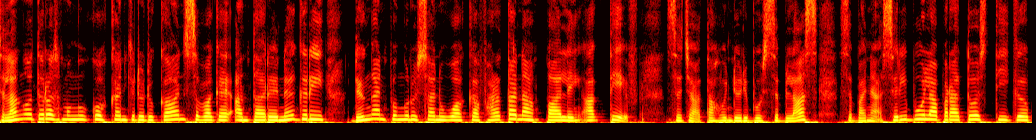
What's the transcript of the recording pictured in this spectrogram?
Selangor terus mengukuhkan kedudukan sebagai antara negeri dengan pengurusan wakaf hartanah paling aktif. Sejak tahun 2011, sebanyak 1,839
